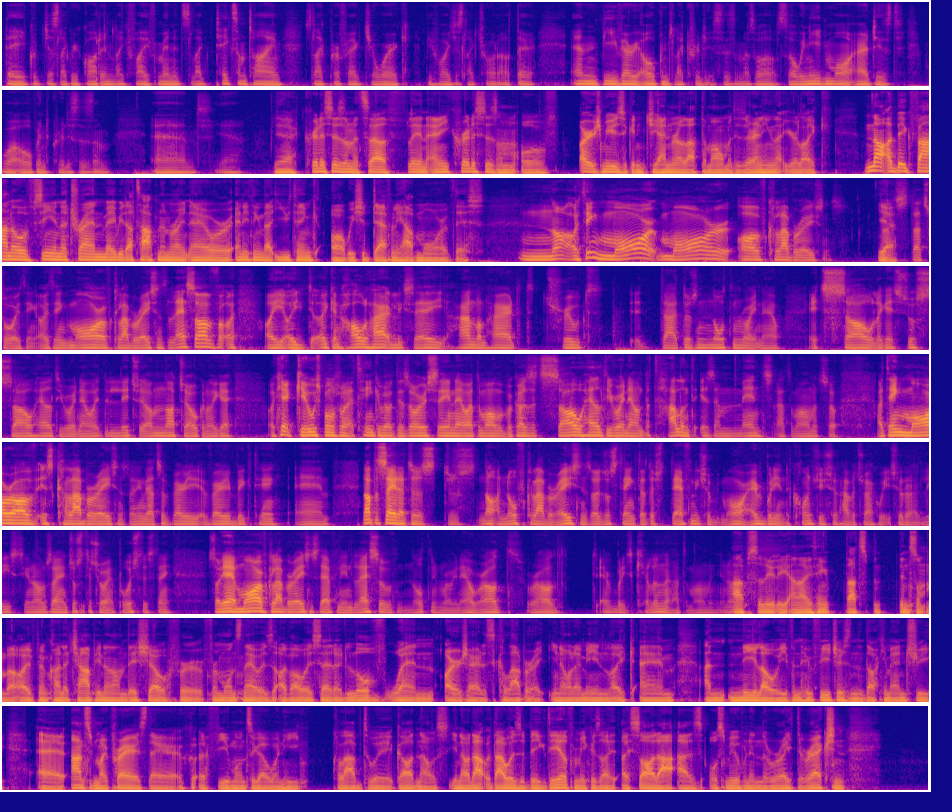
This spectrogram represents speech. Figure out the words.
they could just like record in like five minutes. Like take some time to like perfect your work before you just like throw it out there and be very open to like criticism as well. So we need more artists who are open to criticism and yeah. Yeah, criticism itself, Flynn. Any criticism of Irish music in general at the moment? Is there anything that you're like not a big fan of seeing a trend maybe that's happening right now, or anything that you think, oh, we should definitely have more of this? No, I think more more of collaborations. Yeah. That's that's what I think. I think more of collaborations, less of. I I, I, I can wholeheartedly say, hand on heart, truth, eh, that there's nothing right now. It's so like it's just so healthy right now. I literally, I'm not joking. I get I get goosebumps when I think about this Irish now at the moment because it's so healthy right now and the talent is immense at the moment. So I think more of is collaborations. I think that's a very a very big thing. Um, not to say that there's there's not enough collaborations. I just think that there definitely should be more. Everybody in the country should have a track with each other at least. You know what I'm saying? Just to try and push this thing. So yeah, more of collaborations definitely, and less of nothing right now. We're all we're all everybody's killing it at the moment. You know. Absolutely, and I think that's been, something that I've been kind of championing on this show for for months now. Is I've always said I'd love when Irish artists collaborate. You know what I mean? Like, um, and Nealo even who features in the documentary, uh, answered my prayers there a, a few months ago when he collabed with God knows. You know that that was a big deal for me because I I saw that as us moving in the right direction.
